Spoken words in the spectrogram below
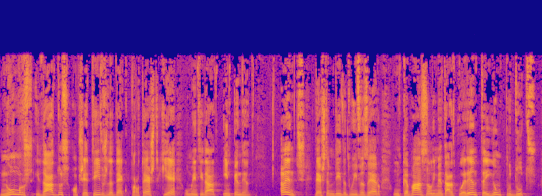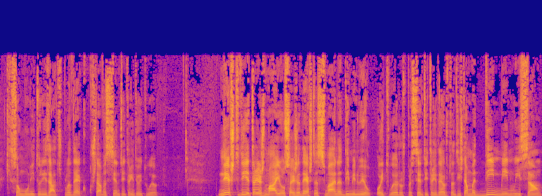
números e dados objetivos da DECO Proteste, que é uma entidade independente. Antes desta medida do IVA zero, um cabaz alimentar de 41 produtos, que são monitorizados pela DECO, custava 138 euros. Neste dia 3 de maio, ou seja, desta semana, diminuiu 8 euros para 130 euros. Portanto, isto é uma diminuição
